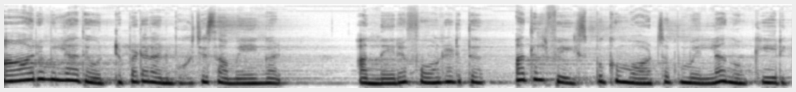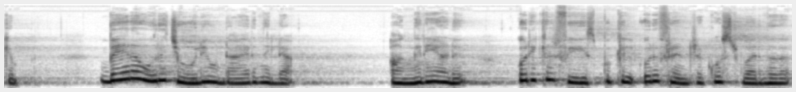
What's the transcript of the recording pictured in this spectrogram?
ആരുമില്ലാതെ ഒറ്റപ്പെടൽ അനുഭവിച്ച സമയങ്ങൾ. അന്നേരം ഫോണെടുത്ത് അതിൽ ഫേസ്ബുക്കും വാട്സപ്പും എല്ലാം നോക്കിയിരിക്കും. വേറെ ഒരു ജോലി ഉണ്ടായിരുന്നില്ല. അങ്ങനെയാണ് ഒരിക്കൽ ഫേസ്ബുക്കിൽ ഒരു ഫ്രണ്ട് റിക്വസ്റ്റ് വരുന്നത്.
